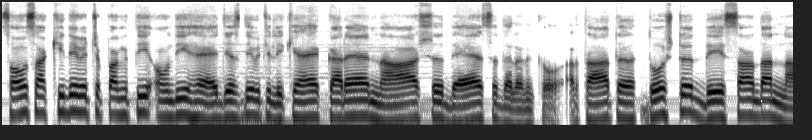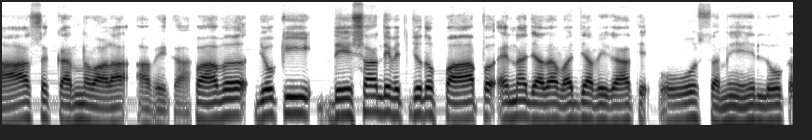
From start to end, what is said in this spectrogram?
100 ਸਾਖੀ ਦੇ ਵਿੱਚ ਪੰਕਤੀ ਆਉਂਦੀ ਹੈ, ਜਿਸ ਦੇ ਵਿੱਚ ਲਿਖਿਆ ਹੈ, ਕਰੈ ਨਾਸ਼ ਦੈਸ ਦਲਨ ਕੋ। ਅਰਥਾਤ ਦੁਸ਼ਟ ਦੇਸ਼ਾਂ ਦਾ ਨਾਸ਼ ਕਰਨ ਵਾਲਾ ਆਵੇਗਾ। ਭਾਵ ਜੋ ਕਿ ਦੇਸ਼ਾਂ ਦੇ ਵਿੱਚ ਜਦੋਂ ਪਾਪ ਇੰਨਾ ਜ਼ਿਆਦਾ ਵੱਧ ਜਾਵੇਗਾ, ਤੇ ਉਸ ਸਮੇਂ ਲੋਕ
